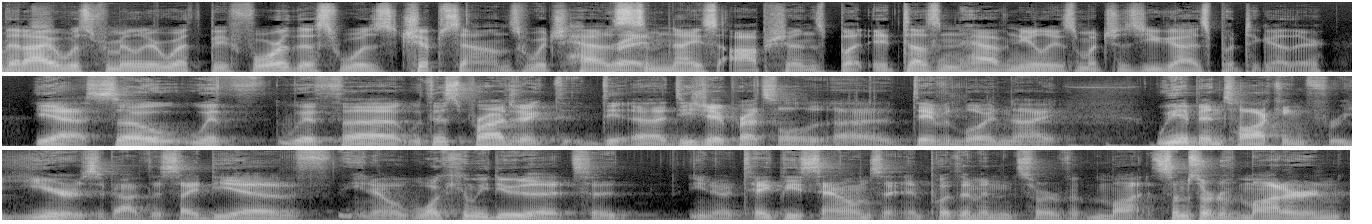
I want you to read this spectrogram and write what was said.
that I was familiar with before this was chip sounds, which has right. some nice options, but it doesn't have nearly as much as you guys put together. Yeah. So with with uh, with this project, D- uh, DJ Pretzel, uh, David Lloyd, and I we had been talking for years about this idea of you know what can we do to, to you know take these sounds and put them in sort of mo- some sort of modern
